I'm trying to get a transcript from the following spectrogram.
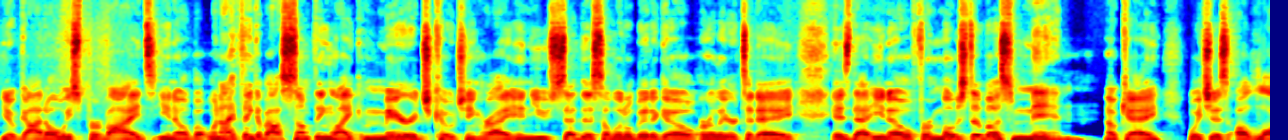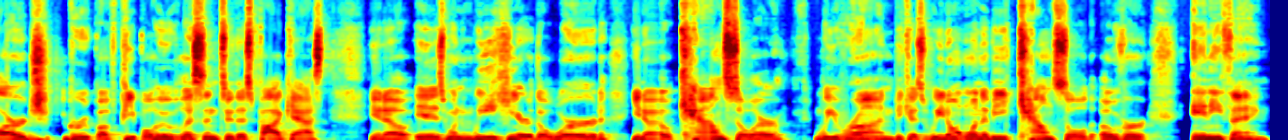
you know God always provides. You know, but when I think about something like marriage coaching, right? And you said this a little bit ago earlier today, is that you know for most of us men, okay, which is a large group of people who listen to this podcast you know, is when we hear the word, you know, counselor, we run because we don't want to be counseled over anything.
